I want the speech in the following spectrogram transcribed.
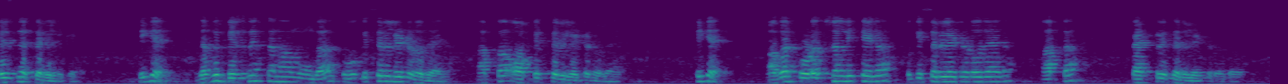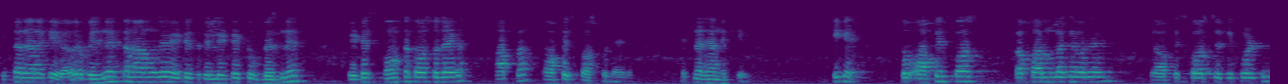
बिज़नेस से रिलेटेड ठीक है? जब भी बिज़नेस का नाम होगा तो वो किससे रिलेटेड हो जाएगा? आपका ऑफ़िस से रिलेटेड हो जाएगा। ठीक है? अगर प्रोडक्शन लिखेगा तो किससे रिलेटेड हो जाएगा? आपका फैक्ट्री से रिलेटेड हो जाएगा। इतना ध्यान रखिएगा। अगर बिज़नेस का नाम हो गया it is related to business it is कौन सा कॉस्ट हो जाएगा? आपका ऑफ़िस कॉस्ट हो जाएगा। इतना ध्यान रखिएगा। ठीक है? तो ऑफ़िस कॉस्ट का फॉर्मूला क्या हो जाएगा office cost is equal to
